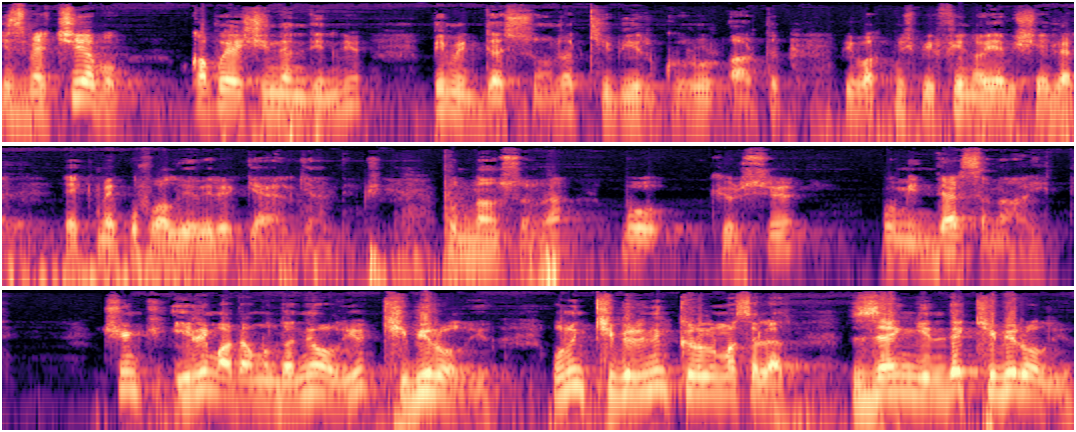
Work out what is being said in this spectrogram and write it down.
Hizmetçi ya bu. Kapı eşiğinden dinliyor. Bir müddet sonra kibir, gurur artık bir bakmış bir finoya bir şeyler ekmek ufalıyor veriyor. Gel gel demiş. Bundan sonra bu kürsü, bu minder sana ait. Çünkü ilim adamında ne oluyor? Kibir oluyor. Onun kibirinin kırılması lazım. Zenginde kibir oluyor.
